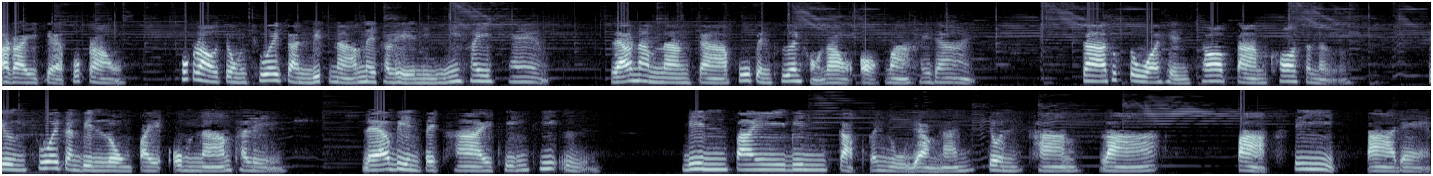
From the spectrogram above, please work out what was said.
อะไรแก่พวกเรา พวกเราจงช่วยกันวิทน้ำในทะเลนี้ให้แห้ง แล้วนำนางกาผู้เป็นเพื่อนของเราออกมาให้ได้ กาทุกตัวเห็นชอบตามข้อเสนอ จึงช่วยกันบินลงไปอมน้ำทะเล แล้วบินไปคายทิ้งที่อื่น บินไปบินกลับกันอยู่อย่างนั้น จนคาง ล้า ปากซีดตาแดง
